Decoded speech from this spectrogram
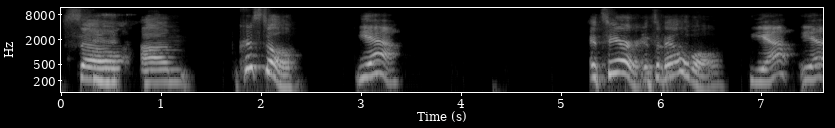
so, um, Crystal, Yeah, it's here. It's available. yeah, yeah,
